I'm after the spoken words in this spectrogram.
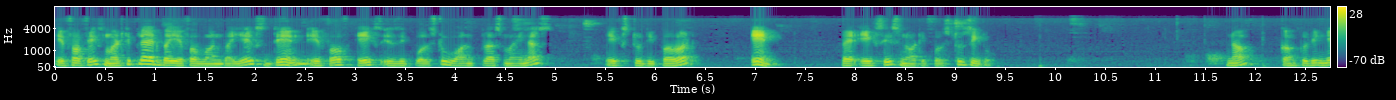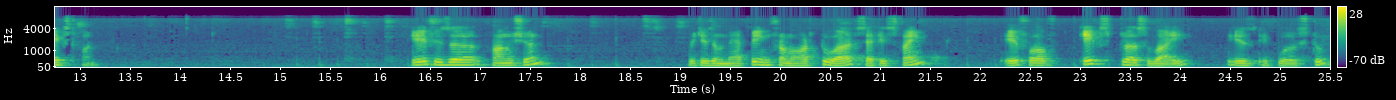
f of x multiplied by f of 1 by x then f of x is equals to 1 plus minus x to the power n where x is not equals to 0. Now come to the next one. f is a function which is a mapping from R to R satisfying f of x plus y is equals to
